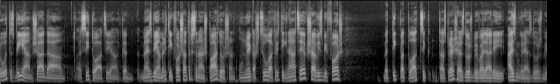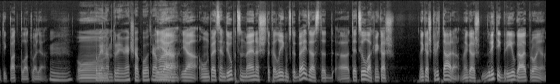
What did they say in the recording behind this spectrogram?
Rūtas bijām šādā situācijā, kad mēs bijām rītīgi forši atrisinājuši pārdošanu, un vienkārši cilvēki rītīgi nāca iekšā, viss bija forši. Bet tikpat plati, cik tās priekšējās durvis bija vaļā, arī aizmugurējās durvis bija tikpat plati vaļā. Mm. Un, Pa vienām durvīm iekšā, pa otrām jā, jā, un pēc tam 12 mēnešu kā līgums, kad beidzās, tad uh, tie cilvēki vienkārši, vienkārši krita ārā. Vienkārši rītīgi brīvi gāja projām.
